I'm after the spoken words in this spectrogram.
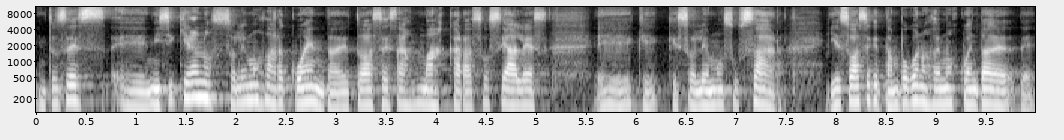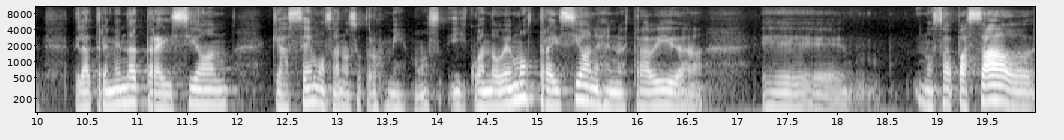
Entonces, eh, ni siquiera nos solemos dar cuenta de todas esas máscaras sociales eh, que, solemos usar. Y eso hace que tampoco nos demos cuenta de, la tremenda traición que hacemos a nosotros mismos. Y cuando vemos traiciones en nuestra vida, eh, nos ha pasado,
